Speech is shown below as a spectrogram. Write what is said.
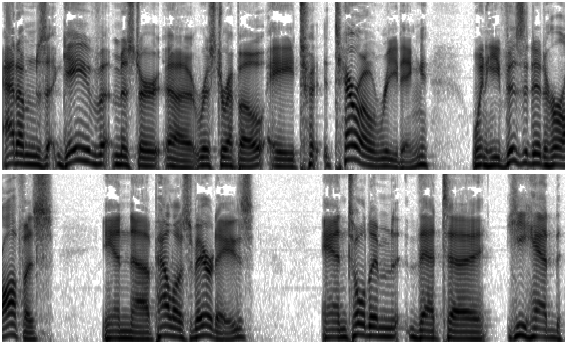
Adams gave Mr. Uh, Restrepo a t- tarot reading when he visited her office in uh, Palos Verdes and told him that uh, he had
